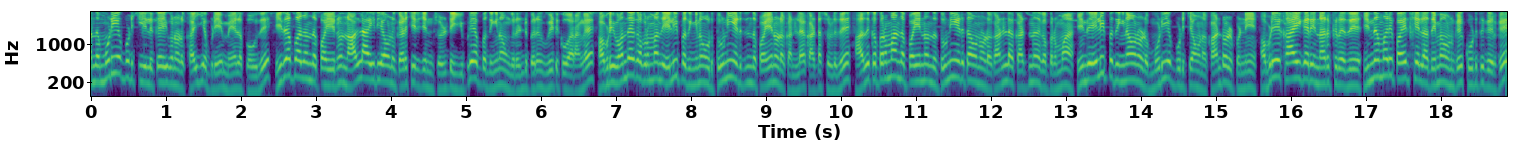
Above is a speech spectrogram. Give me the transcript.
அந்த முடியை பிடிச்சி இழுக்க இவனோட கை அப்படியே மேலே போகுது. இதை பார்த்து அந்த பையனும் நல்ல ஐடியா அவனுக்கு கிடைச்சிருச்சுன்னு சொல்லிட்டு இப்படியே பார்த்தீங்கன்னா அவங்க ரெண்டு பேரும் வீட்டுக்கு வராங்க. அப்படி வந்ததுக்கு அப்புறமா அந்த எலி பார்த்தீங்கன்னா ஒரு துணி எடுத்து இந்த பையனோட கண்ணில் கட்ட சொல்லுது. அதுக்கப்புறமா அந்த பையனும் அந்த துணி எடுத்து அவனோட கண்ணில் கட்டினதுக்கு அப்புறமா இந்த எலி பார்த்தீங்கன்னா அவனோட முடியை பிடிச்சி அவனை கண்ட்ரோல் பண்ணி அப்படியே காய்கறி நறுக்கிறது இந்த மாதிரி பயிற்சி எல்லாத்தையுமே அவனுக்கு கொடுத்துக்கு இருக்கு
